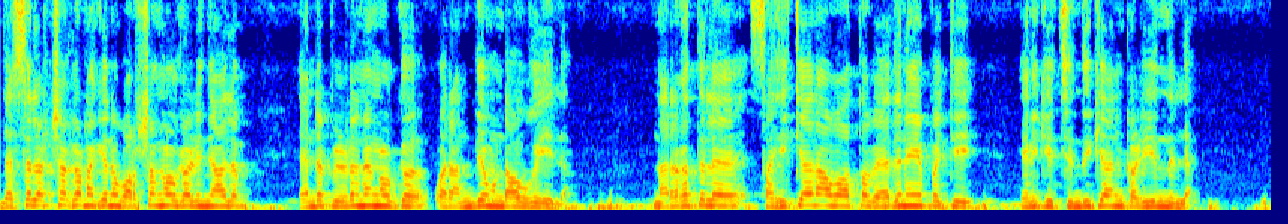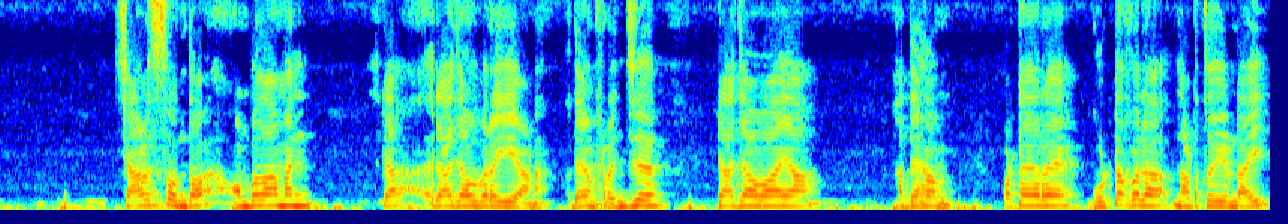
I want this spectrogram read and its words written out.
ദശലക്ഷക്കണക്കിന് വർഷങ്ങൾ കഴിഞ്ഞാലും എന്റെ പീഡനങ്ങൾക്ക് ഒരന്ത്യമുണ്ടാവുകയില്ല. നരകത്തിലെ സഹിക്കാനാവാത്ത വേദനയെപ്പറ്റി എനിക്ക് ചിന്തിക്കാൻ കഴിയുന്നില്ല. ചാൾസ് ഒന്ത ഒമ്പതാമൻ രാജാവ് പറയുകയാണ്. അദ്ദേഹം ഫ്രഞ്ച് രാജാവായ അദ്ദേഹം ഒട്ടേറെ കൂട്ടക്കൊല നടത്തുകയുണ്ടായി.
